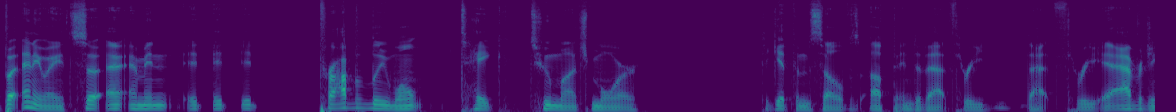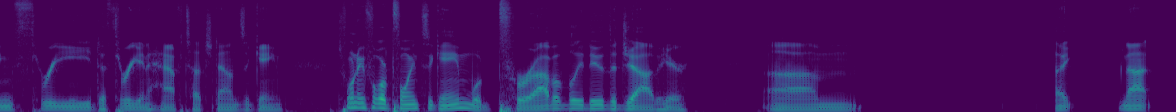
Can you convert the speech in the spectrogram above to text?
but anyway, so I, I mean, it, it it probably won't take too much more to get themselves up into that three that three averaging three to three and a half touchdowns a game. Twenty four points a game would probably do the job here. Um, like not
